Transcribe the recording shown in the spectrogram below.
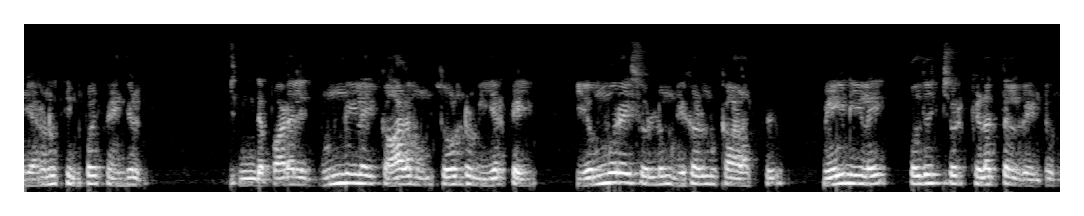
இருநூத்தி முப்பத்தி ஐந்தில் இந்த பாடலின் முன்னிலை காலமும் தோன்றும் இயற்கை எம்முறை சொல்லும் நிகழ்வு காலத்து மெய்நிலை பொது சொற்கிழத்தல் வேண்டும்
